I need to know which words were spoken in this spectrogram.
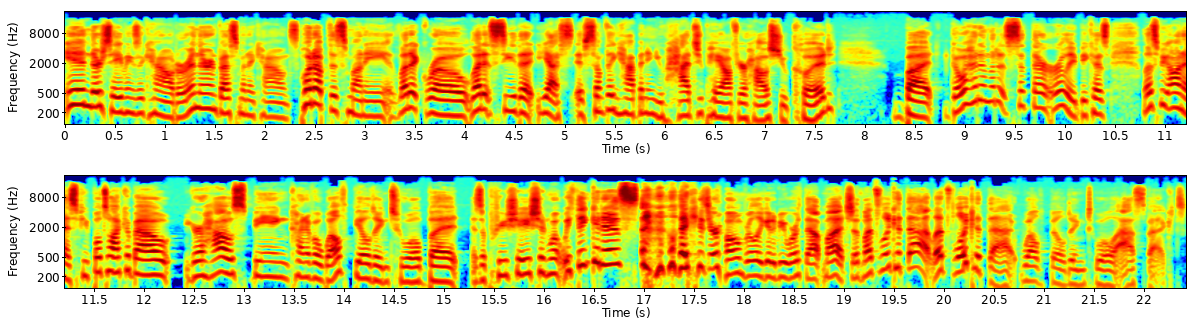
in their savings account or in their investment accounts, put up this money, let it grow, let it see that yes, if something happened and you had to pay off your house, you could but go ahead and let it sit there early because let's be honest, people talk about your house being kind of a wealth building tool, but is appreciation what we think it is? like, is your home really going to be worth that much? And let's look at that. Let's look at that wealth building tool aspect.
